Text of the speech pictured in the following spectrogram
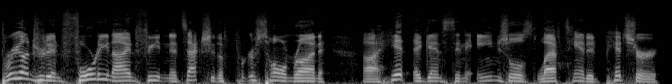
349 feet, and it's actually the first home run uh, hit against an Angels left-handed pitcher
